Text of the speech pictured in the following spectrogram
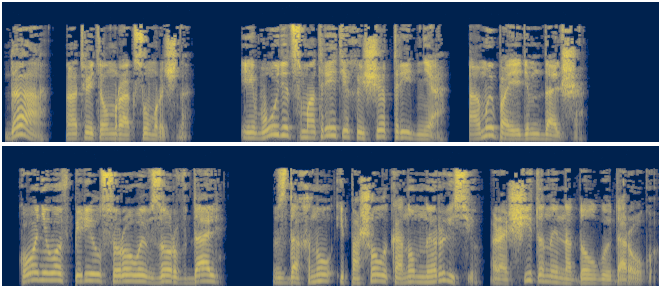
«Да», — ответил мрак сумрачно. «И будет смотреть их еще три дня, а мы поедем дальше». Конь его вперил суровый взор вдаль, вздохнул и пошел экономной рысью, рассчитанной на долгую дорогу.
